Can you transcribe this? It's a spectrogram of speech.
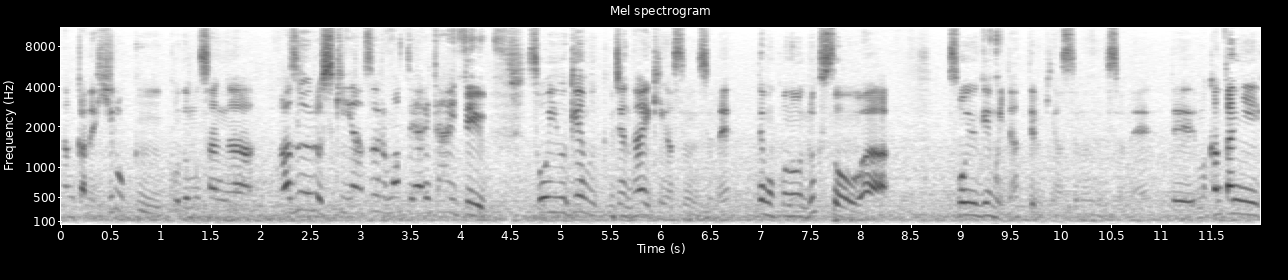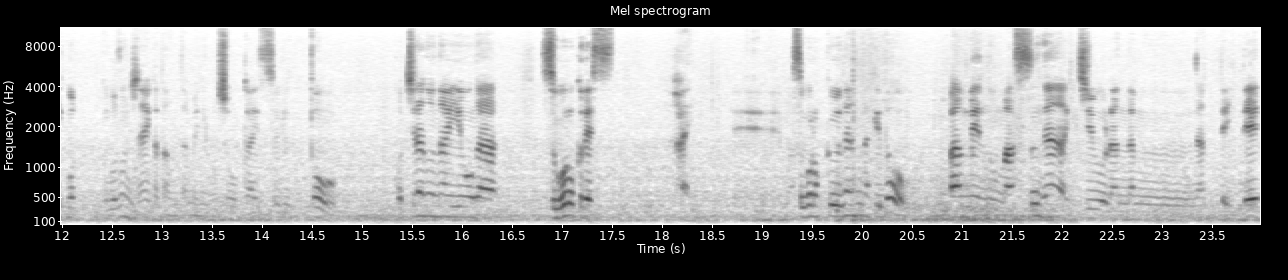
なんかね広く子供さんが「アズール好きアズールもっとやりたい」っていうそういうゲームじゃない気がするんですよね。でもこのルクソーはそういうゲームになってる気がするんですよね。で、まあ、簡単にごご存じない方のためにご紹介するとこちらの内容がすごろくです。はい。すごろくなんだけど盤面のマスが一応ランダムになっていて、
